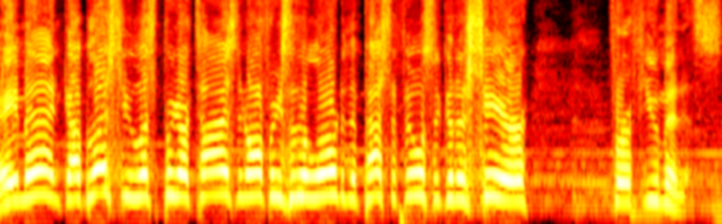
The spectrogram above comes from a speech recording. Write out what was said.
amen. God bless you. Let's bring our tithes and offerings to the Lord. And then Pastor Phyllis is going to share for a few minutes.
